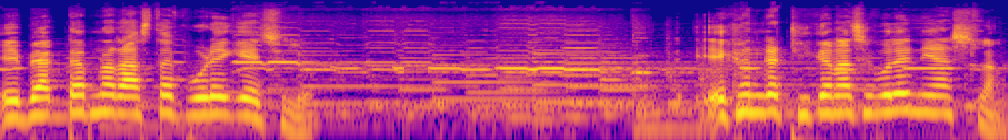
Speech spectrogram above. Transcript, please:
এই ব্যাগটা আপনার রাস্তায় পড়ে গিয়েছিল। এখানকার ঠিকানা আছে বলে নিয়ে আসলাম।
